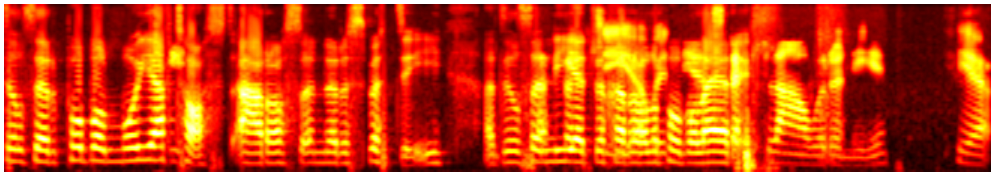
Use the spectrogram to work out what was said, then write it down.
dylse'r pobl mwyaf tost aros yn yr ysbyty, a dylse ni edrych ar ôl y pobl eraill. Lawr yn ni. Yeah.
